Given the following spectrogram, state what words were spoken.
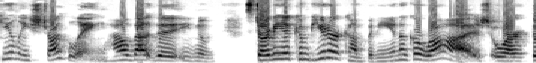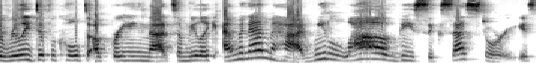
really struggling. How about the, you know, starting a computer company in a garage or the really difficult upbringing that somebody like Eminem had? We love these success stories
